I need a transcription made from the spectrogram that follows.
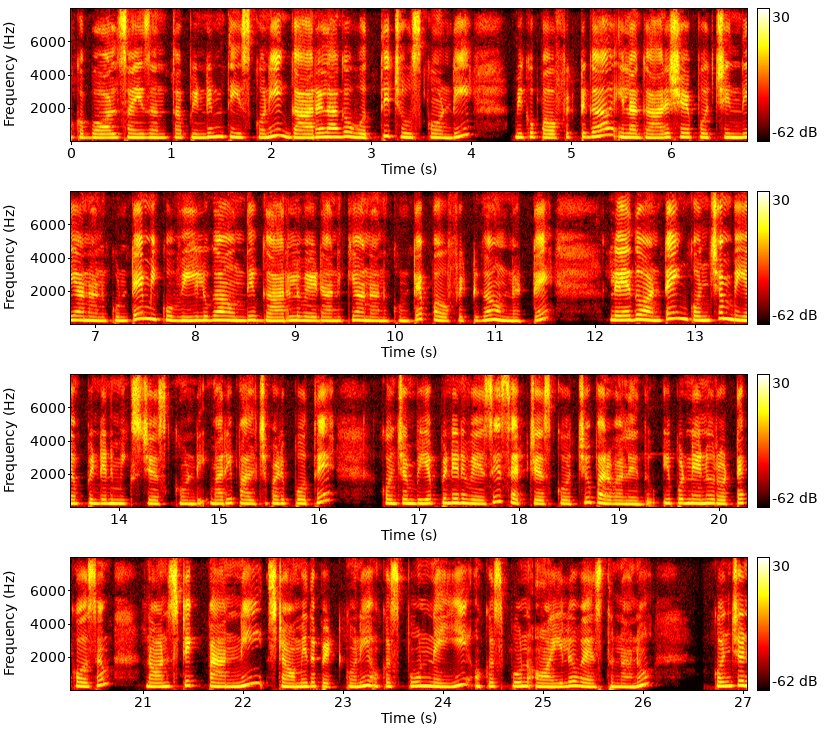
ఒక బాల్ సైజ్ అంత పిండిని తీసుకొని గారెలాగా ఒత్తి చూసుకోండి. మీకు పర్ఫెక్ట్గా ఇలా గారె షేప్ వచ్చింది అని అనుకుంటే మీకు వీలుగా ఉంది గారెలు వేయడానికి అని అనుకుంటే పర్ఫెక్ట్గా ఉన్నట్టే. లేదు అంటే ఇంకొంచెం బియ్యం పిండిని మిక్స్ చేసుకోండి. మరి పలిచిపడిపోతే కొంచెం బియ్యం పిండిని వేసి సెట్ చేసుకోవచ్చు పర్వాలేదు. ఇప్పుడు నేను రొట్టె కోసం నాన్ స్టిక్ ప్యాన్ని స్టవ్ మీద పెట్టుకొని ఒక స్పూన్ నెయ్యి ఒక స్పూన్ ఆయిల్ వేస్తున్నాను. కొంచెం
